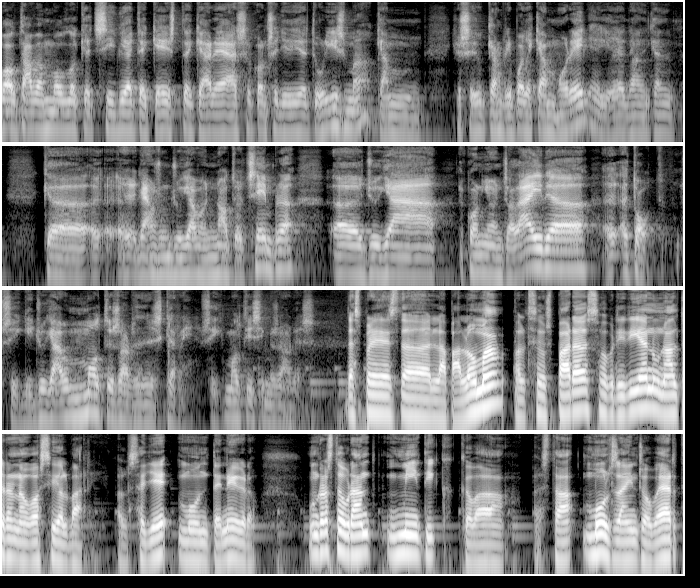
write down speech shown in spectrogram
voltàvem molt la capcillet aquesta que ara és la Conselleria de Turisme, que, amb, que se diu Can Ripoll a Can Morell, i, que, que allà on jugaven nosaltres sempre, a jugar conions a l'aire, a, a tot. O sigui, jugàvem moltes hores en el carrer, o sigui, moltíssimes hores. Després de la Paloma, els seus pares obririen un altre negoci al barri, el celler Montenegro, un restaurant mític que va estar molts anys obert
